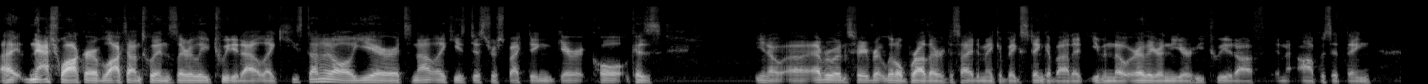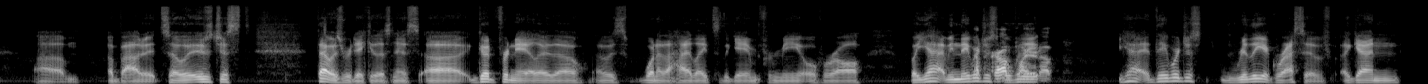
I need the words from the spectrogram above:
uh, Nash Walker of Locked On Twins literally tweeted out like he's done it all year. It's not like he's disrespecting Gerrit Cole because you know uh, everyone's favorite little brother decided to make a big stink about it, even though earlier in the year he tweeted off an opposite thing um, about it. So it was just that was ridiculousness. Uh, good for Naylor though. That was one of the highlights of the game for me overall. But yeah, I mean they were just overly, yeah, they were just really aggressive. Again,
